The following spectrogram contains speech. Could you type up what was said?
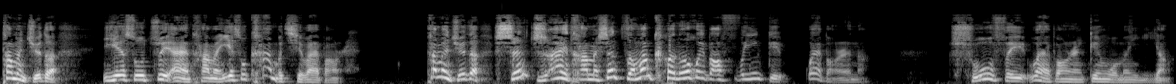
他们觉得耶稣最爱他们，耶稣看不起外邦人。他们觉得神只爱他们，神怎么可能会把福音给外邦人呢？除非外邦人跟我们一样，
